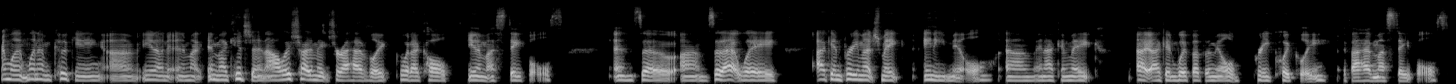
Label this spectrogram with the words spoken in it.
and when, when I'm cooking, um, you know, in my, in my kitchen, I always try to make sure I have like what I call, you know, my staples. And so, um, so that way I can pretty much make any meal, um, and I can make, I, I can whip up a meal pretty quickly if I have my staples.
